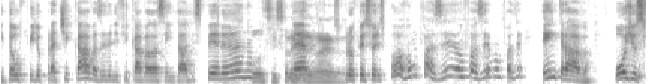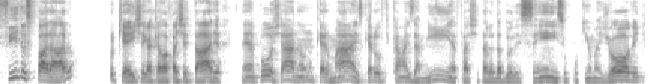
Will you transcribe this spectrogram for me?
Então o filho praticava, às vezes ele ficava lá sentado esperando. Putz, isso é né? legal demais. Os né? professores, pô, vamos fazer, vamos fazer, vamos fazer. Entrava. Hoje os filhos pararam, porque aí chega aquela faixa etária, né? Poxa, ah, não, não quero mais, quero ficar mais da minha, faixa etária da adolescência, um pouquinho mais jovem.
